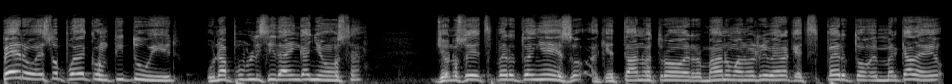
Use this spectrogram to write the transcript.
Pero eso puede constituir una publicidad engañosa. Yo no soy experto en eso. Aquí está nuestro hermano Manuel Rivera, que es experto en mercadeo.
